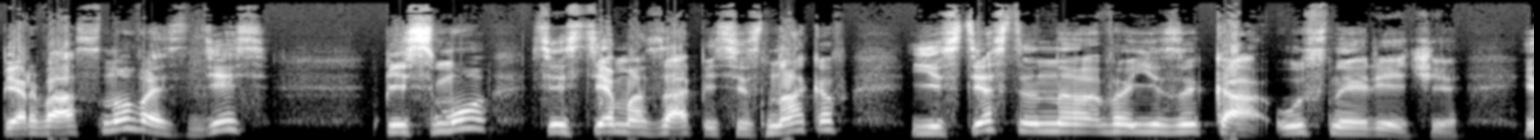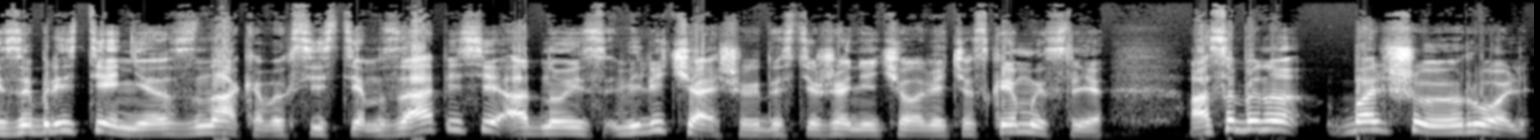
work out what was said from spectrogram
Первооснова здесь – Письмо – система записи знаков естественного языка устной речи. Изобретение знаковых систем записи – одно из величайших достижений человеческой мысли. Особенно большую роль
